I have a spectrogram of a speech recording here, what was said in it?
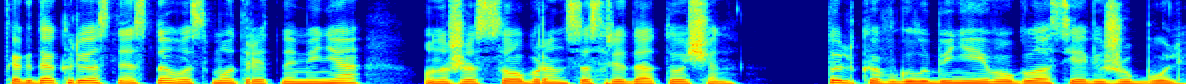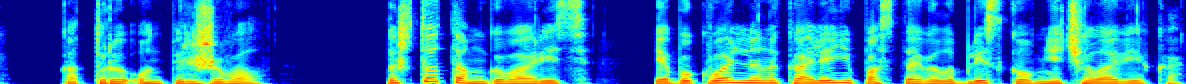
Когда крестный снова смотрит на меня, он уже собран, сосредоточен. Только в глубине его глаз я вижу боль, которую он переживал. Да что там говорить, я буквально на колени поставила близкого мне человека.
